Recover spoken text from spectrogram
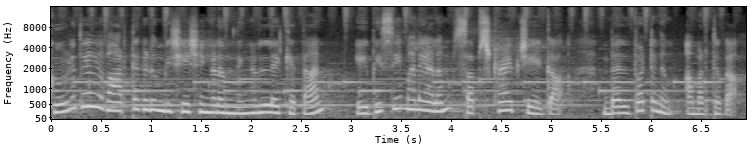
കൂടുതൽ വാർത്തകളും വിശേഷങ്ങളും നിങ്ങളിലേക്ക് എത്താൻ A B C Malayalam subscribe ചെയ്യുക. ബെൽബട്ടനും അമർത്തുക.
